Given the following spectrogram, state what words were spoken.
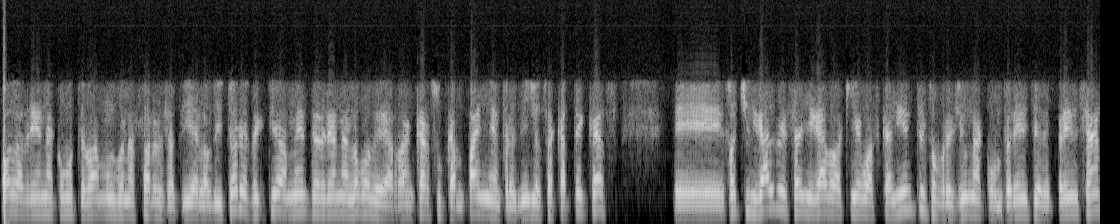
Hola Adriana, ¿cómo te va? Muy buenas tardes a ti al auditorio. Efectivamente, Adriana, luego de arrancar su campaña en Fresnillo, Zacatecas, eh, Xochitl Galvez ha llegado aquí a Aguascalientes, ofreció una conferencia de prensa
